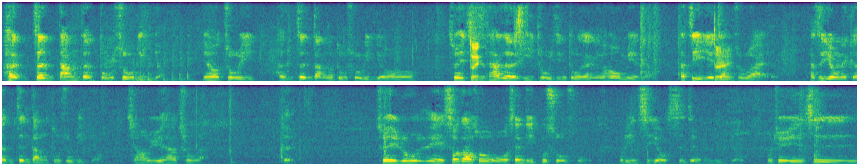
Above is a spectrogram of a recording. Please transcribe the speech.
很正当的读书理由，你要注意很正当的读书理由哦。所以其实他的意图已经躲在那个后面了，他自己也讲出来了，他是用那个很正当的读书理由想要约他出来。对，所以如果你收到说我身体不舒服，我临时有事这种理由，我觉得也是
